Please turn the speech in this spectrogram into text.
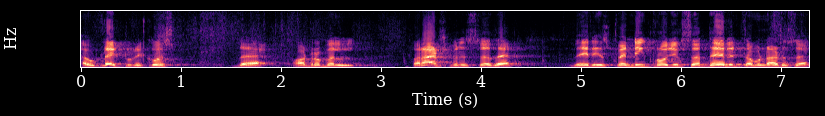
I would like to request the Honorable Finance Minister that various pending projects are there in Tamil Nadu, sir.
